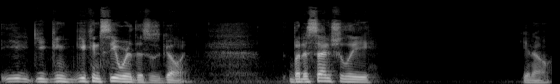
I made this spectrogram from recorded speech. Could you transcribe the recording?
you, you can you can see where this is going. But essentially you know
